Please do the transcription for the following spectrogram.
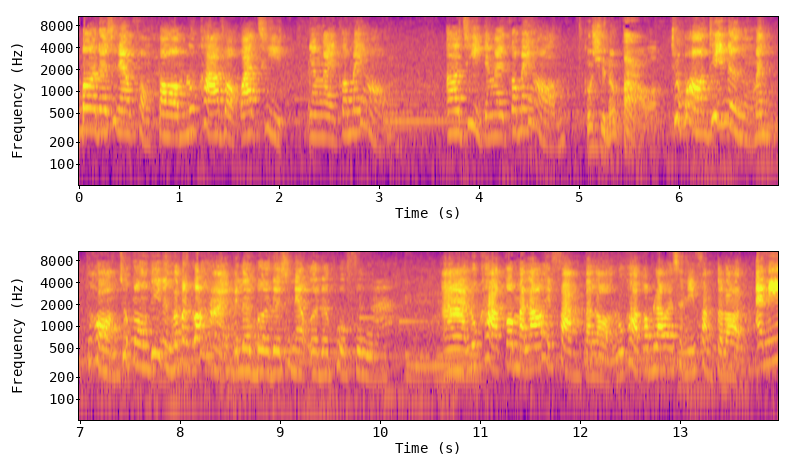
เบอร์เดอร์ชแนลของปลอมลูกค้าบอกว่าฉีดยังไงก็ไม่หอม เออฉีดยังไงก็ไม่หอมก็ฉีดน้ำเปล่าอะชั่วโมงที่หนึ่งมันหอมชั่วโมงที่หนึ่งแล้วมันก็หายไปเลยเบอร์เดอร์ชแนลเออร์เดอร์พูฟูม อืมอ่าลูกค้าก็มาเล่าให้ฟังตลอด ลูกค้าก็มาเล่าให้ซันนี่ฟังตลอด อันนี้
